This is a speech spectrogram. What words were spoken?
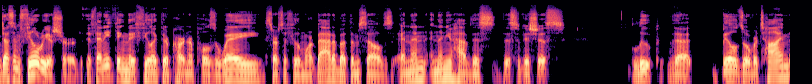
doesn't feel reassured. If anything, they feel like their partner pulls away, starts to feel more bad about themselves. And then, and then you have this, this vicious loop that builds over time.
